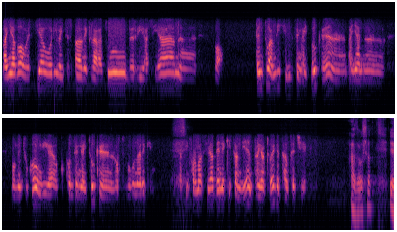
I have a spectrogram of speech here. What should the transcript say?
Baina bo, ez hori baita espada deklaratu, berri azian, uh, bo, tentu handi zibiltzen gaituk, eh, baina uh, momentuko, ongi konten gaituk, eh, lortu dugunarekin. Informazioa denek izan dien, pregatuek eta autetxiek. Ados. E,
